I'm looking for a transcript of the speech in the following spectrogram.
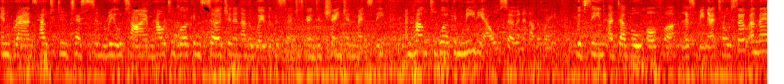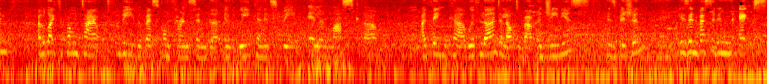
in brands, how to do tests in real time, how to work in search in another way because search is going to change immensely, and how to work in media also in another way. We've seen a double of uh, L'Espinette also, and then I would like to point out for me the best conference in the in the week, and it's been Elon Musk. Um, I think uh, we've learned a lot about a genius, his vision, He's invested in X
